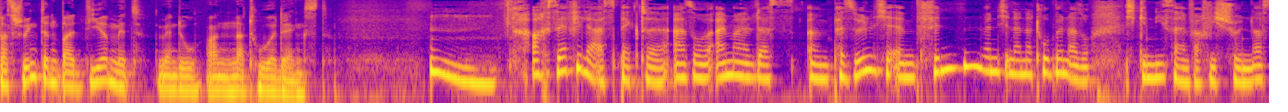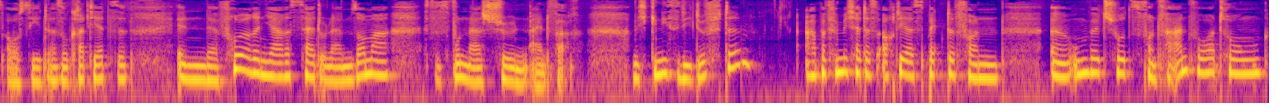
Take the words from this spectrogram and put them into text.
Was schwingt denn bei dir mit, wenn du an Natur denkst? Ach, sehr viele Aspekte. Also einmal das ähm, persönliche Empfinden, wenn ich in der Natur bin. Also ich genieße einfach, wie schön das aussieht. Also gerade jetzt in der früheren Jahreszeit oder im Sommer, es ist wunderschön einfach. Ich genieße die Düfte. Aber für mich hat es auch die Aspekte von äh, Umweltschutz, von Verantwortung.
